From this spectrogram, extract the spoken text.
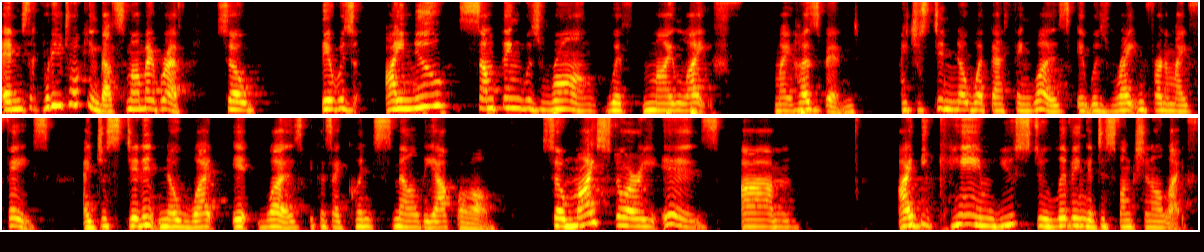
and he's like what are you talking about? Smell my breath. So there was i knew something was wrong with my life my husband i just didn't know what that thing was it was right in front of my face i just didn't know what it was because i couldn't smell the alcohol so my story is um I became used to living a dysfunctional life.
